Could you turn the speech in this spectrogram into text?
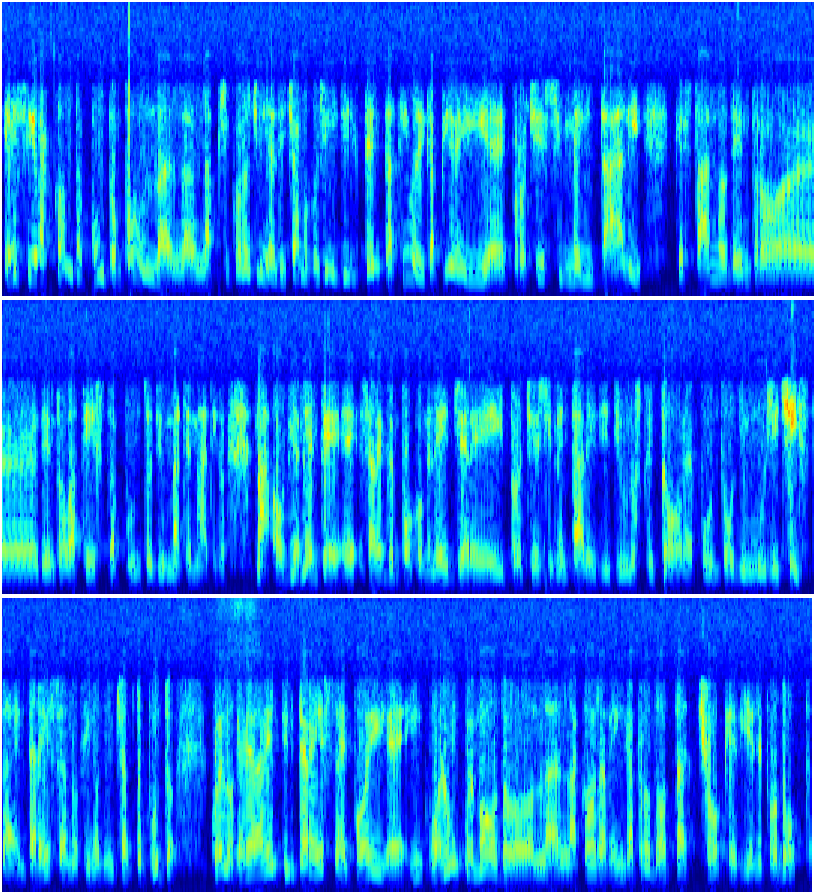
e si racconta appunto un po' la, la, la psicologia, diciamo così, il tentativo di capire i eh, processi mentali che stanno dentro, eh, dentro, la testa appunto di un matematico. Ma ovviamente eh, sarebbe un po' come leggere i processi mentali di, di uno scrittore appunto o di un musicista, interessa interessano fino ad un certo punto, quello che veramente interessa è poi eh, in qualunque modo la, la, cosa venga prodotta, ciò che viene prodotto.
